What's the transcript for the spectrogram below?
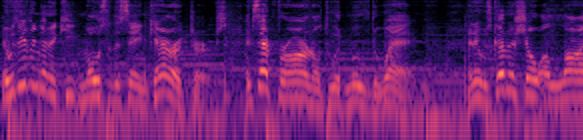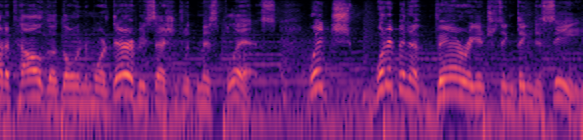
It was even going to keep most of the same characters, except for Arnold who had moved away. And it was going to show a lot of Helga going to more therapy sessions with Miss Bliss, which would have been a very interesting thing to see.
